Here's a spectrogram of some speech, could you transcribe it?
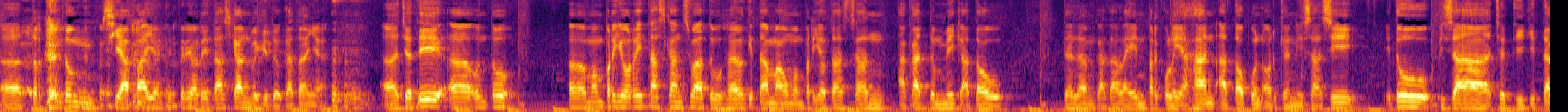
Eh, tergantung siapa yang diprioritaskan begitu katanya. Eh, jadi eh, untuk eh, memprioritaskan suatu hal kita mau memprioritaskan akademik atau dalam kata lain perkuliahan ataupun organisasi itu bisa jadi kita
